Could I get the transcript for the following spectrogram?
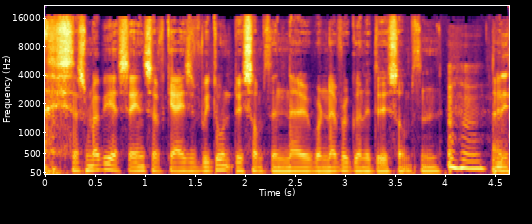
There's maybe a sense of, guys, if we don't do something now, we're never going to do something. And they,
